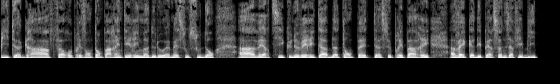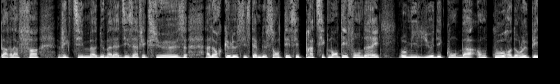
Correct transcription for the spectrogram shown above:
Peter Graff, représentant par intérim de l'OMS au Soudan, a averti qu'une véritable tempête se préparait avec des personnes affaiblies par la faim, victimes de maladies infectieuses, alors que le système de santé s'est pratiquement effondré au milieu des combats en cours dans le pays.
